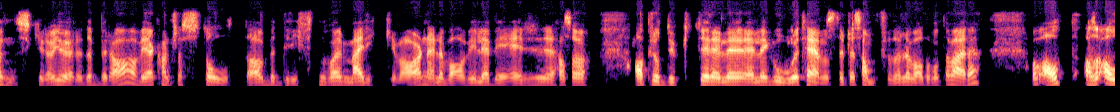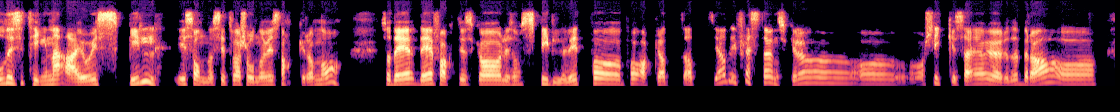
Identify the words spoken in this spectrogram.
ønsker å gjøre det bra. Vi er kanskje stolte av bedriften vår, merkevaren eller hva vi leverer altså, av produkter eller, eller gode tjenester til samfunnet eller hva det måtte være. Og alt, altså alle disse tingene er jo i spill i sånne situasjoner vi snakker om nå. Så det, det faktisk å liksom spille litt på, på, akkurat at ja, de fleste ønsker å, å, å skikke seg og gjøre det bra. Og,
